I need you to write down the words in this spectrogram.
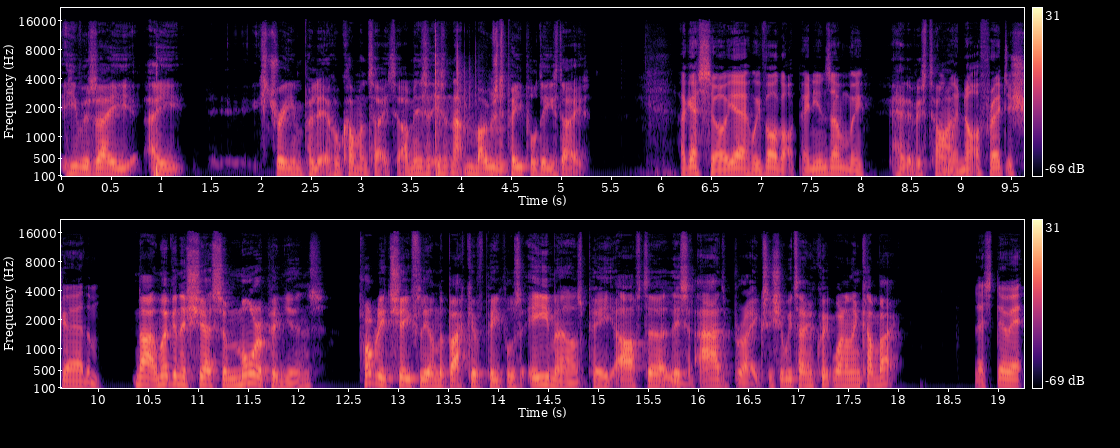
he was a a extreme political commentator. I mean, isn't, isn't that most Hmm. people these days? I guess so. Yeah, we've all got opinions, haven't we? Ahead of his And we're not afraid to share them. No, and we're going to share some more opinions, probably chiefly on the back of people's emails, Pete, after this Hmm. ad break. So, should we take a quick one and then come back? Let's do it.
